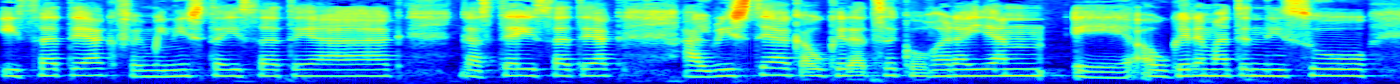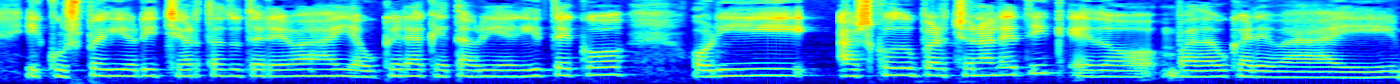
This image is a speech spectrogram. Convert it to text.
izateak, feminista izateak, gaztea izateak, albisteak aukeratzeko garaian e, aukere ematen dizu ikuspegi hori txertatut ere bai, aukerak eta hori egiteko, hori asko du pertsonaletik edo badaukare bai,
